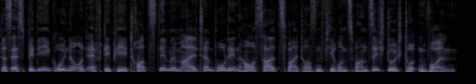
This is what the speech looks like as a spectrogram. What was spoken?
dass SPD, Grüne und FDP trotzdem im Eiltempo den Haushalt 2024 durchdrücken wollen.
